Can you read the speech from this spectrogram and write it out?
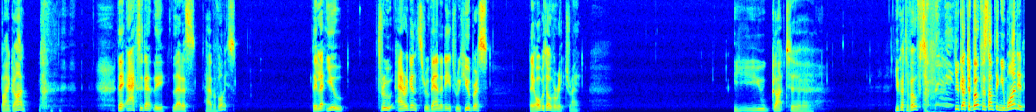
by God, they accidentally let us have a voice. They let you, through arrogance, through vanity, through hubris, they always overreach, right? You got to you got to vote for something you got to vote for something you wanted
